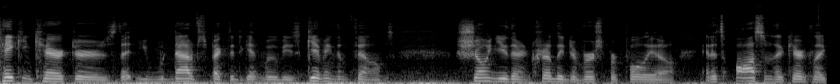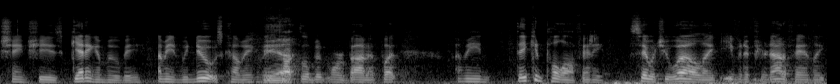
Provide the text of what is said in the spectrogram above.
taking characters that you would not have expected to get movies, giving them films, showing you their incredibly diverse portfolio. And it's awesome that a character like Shang-Chi is getting a movie. I mean, we knew it was coming. They Yeah. talked a little bit more about it. But, I mean, they can pull off any. Say what you will, like, even if you're not a fan, like,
